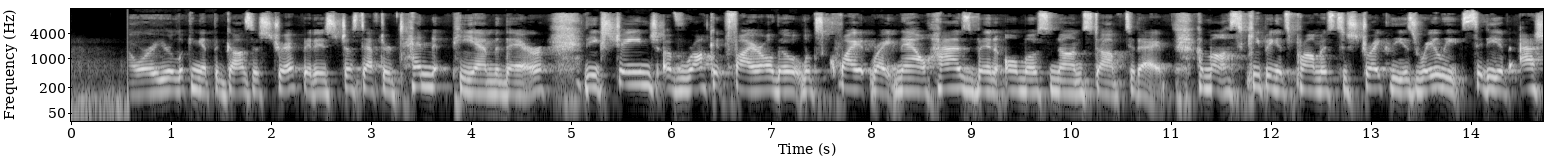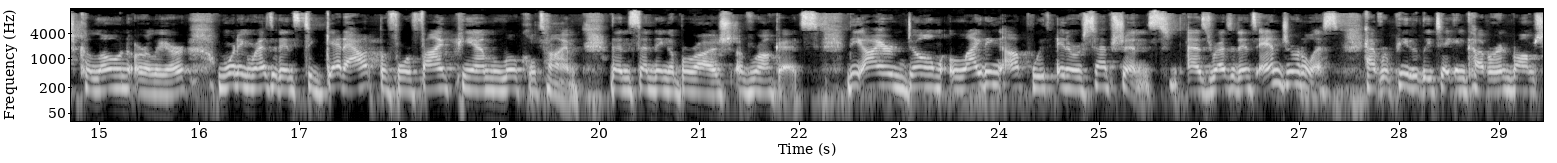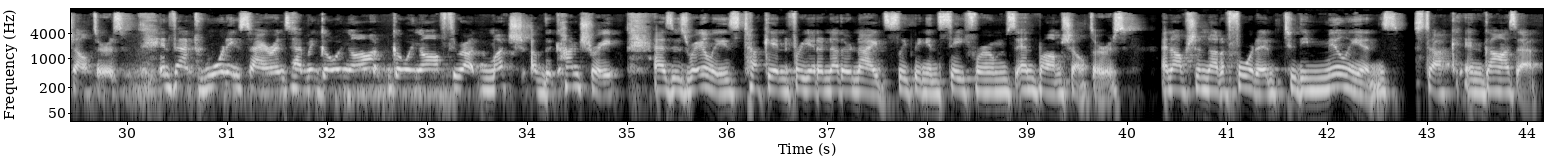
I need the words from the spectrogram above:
hour. You're looking at the Gaza Strip. It is just after 10 p.m. there. The exchange of rocket fire, although it looks quiet right now, has been almost nonstop today. Hamas keeping its promise to strike the Israeli city of Ashkelon earlier, warning residents to get out before 5 p.m. local time, then sending a barrage of rockets. The Iron Dome lighting up with interceptions as residents and journalists have repeatedly taken cover in bomb shelters. In in fact, warning sirens have been going on, going off throughout much of the country as Israelis tuck in for yet another night sleeping in safe rooms and bomb shelters an option not afforded to the millions stuck in Gaza.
